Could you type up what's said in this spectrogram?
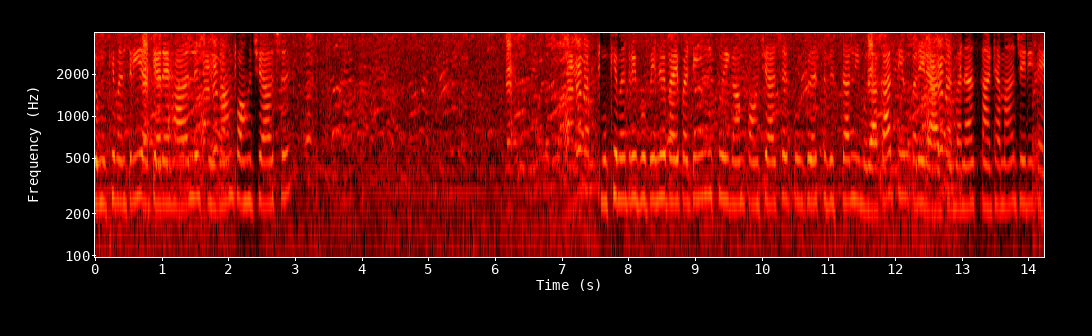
તો મુખ્યમંત્રી અત્યારે હાલ શ્રીગામ પહોંચ્યા છે. મુખ્યમંત્રી ભૂપેન્દ્રભાઈ પટેલ સુઈગામ પહોંચ્યા છે. પૂરગ્રસ્ત વિસ્તારની મુલાકાત તેઓ કરી રહ્યા છે. બનાસકાંઠામાં જે રીતે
